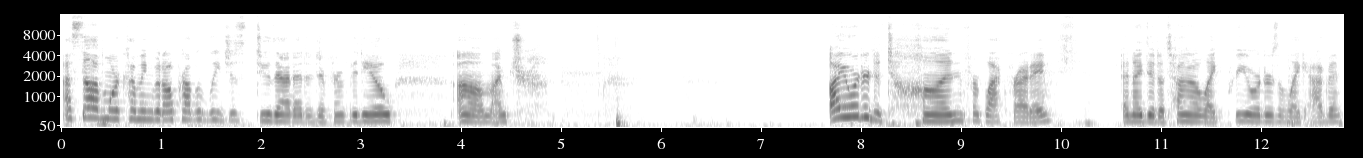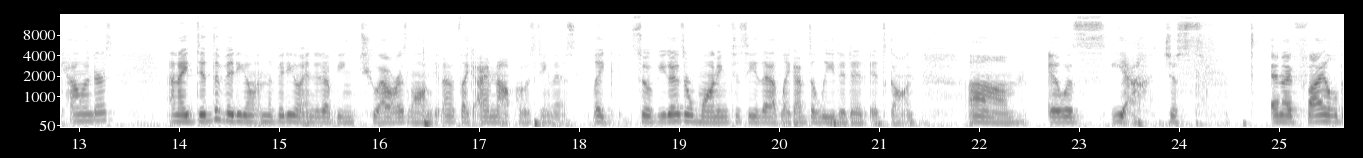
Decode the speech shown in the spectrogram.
I still have more coming, but I'll probably just do that at a different video. Um, I'm trying I ordered a ton for Black Friday and I did a ton of like pre-orders of like advent calendars and I did the video and the video ended up being two hours long and I was like, I'm not posting this. Like, so if you guys are wanting to see that, like I've deleted it, it's gone. Um, it was, yeah, just and I filed.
